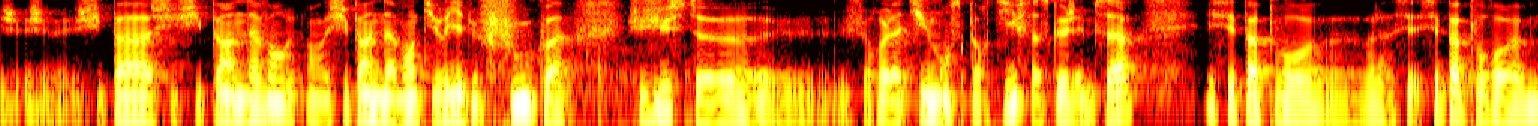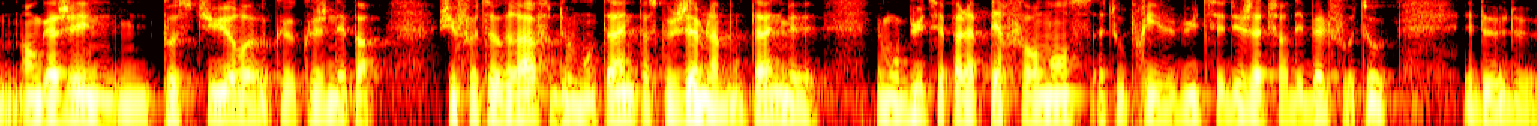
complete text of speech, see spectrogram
je, je, je suis pas, je, suis- pas un aventurier de fou quoi. Je suis juste, euh, relativement sportif parce que j'aime ça et c'est pas pour, voilà, c'est pas pour engager une, posture que, je n'ai pas. Je suis photographe de montagne parce que j'aime la montagne, mais, mon but c'est pas la performance à tout prix. Le but c'est déjà de faire des belles photos et de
